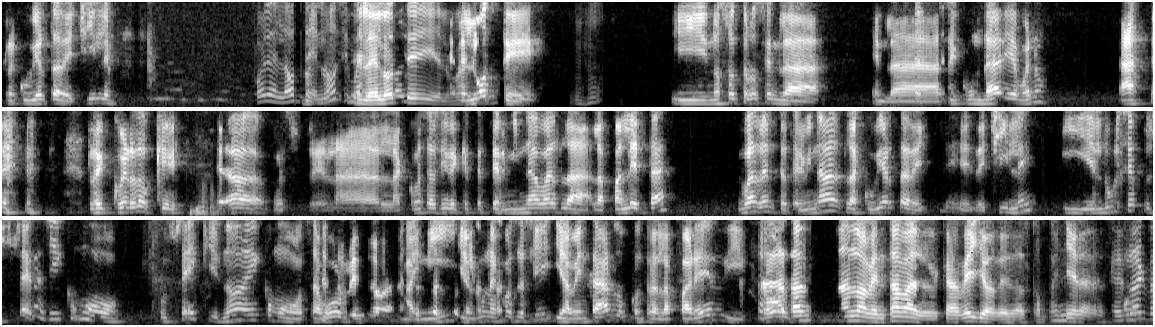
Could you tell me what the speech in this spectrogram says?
recubierta de chile. Fue el elote, ¿no? el elote y el, el elote. Y nosotros en la, en la secundaria, bueno, ah, recuerdo que era pues la, cosa así de que te terminabas la, paleta, bueno, te terminabas la cubierta de, chile y el dulce pues era así como pues X, ¿no? Ahí como sabor vainilla, alguna cosa así, y aventarlo contra la pared y ah, todo. Ah, lo aventaba el cabello de las compañeras. Exacto,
